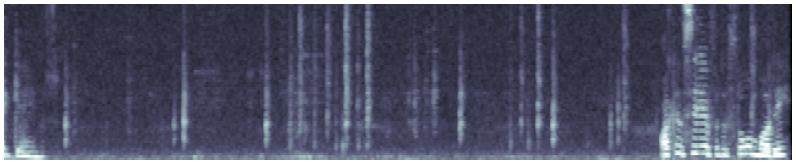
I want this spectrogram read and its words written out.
Epic Games. I can see it for the storm, buddy.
